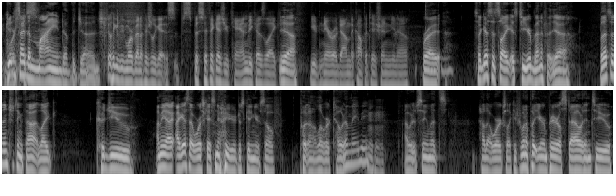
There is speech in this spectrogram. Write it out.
get Get more inside the mind of the judge. I feel like it'd be more beneficial to get as specific as you can because like Yeah. you'd narrow down the competition, you know. Right. So I guess it's like it's to your benefit, yeah. But that's an interesting thought. Like, could you? I mean, I, I guess at worst case scenario, you're just getting yourself put on a lower totem. Maybe Mm-hmm. I would assume that's how that works. Like, if you want to put your imperial stout into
